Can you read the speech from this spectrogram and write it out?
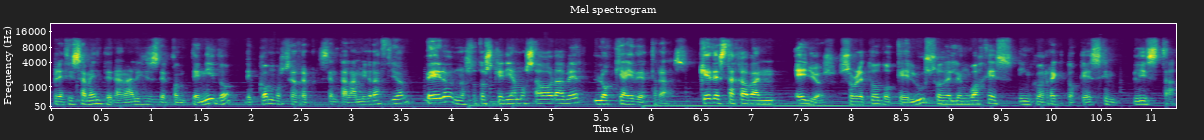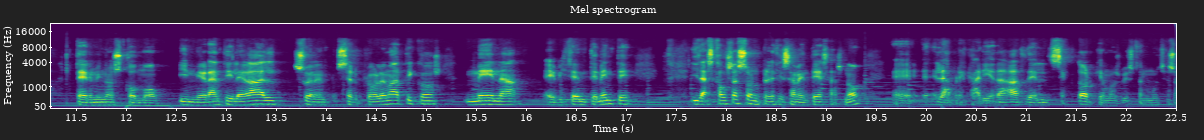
precisamente en análisis de contenido, de cómo se representa la migración, pero nosotros queríamos ahora ver lo que hay detrás. ¿Qué destacaban ellos? Sobre todo que el uso del lenguaje es incorrecto, que es simplista. Términos como inmigrante ilegal suelen ser problemáticos, MENA, evidentemente, y las causas son precisamente esas, ¿no? Eh, la precariedad del sector que hemos visto en muchas,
